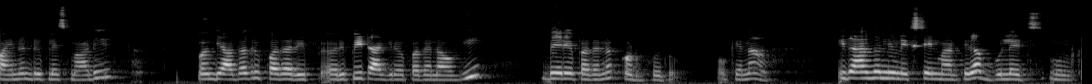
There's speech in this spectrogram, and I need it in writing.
ಫೈಂಡ್ ಆ್ಯಂಡ್ ರಿಪ್ಲೇಸ್ ಮಾಡಿ, ಒಂದು ಯಾವುದಾದ್ರೂ ಪದ ರಿಪ್ ರಿಪೀಟ್ ಆಗಿರೋ ಪದನ ಹೋಗಿ ಬೇರೆ ಪದನ ಕೊಡ್ಬೋದು. ಓಕೆನಾ ಇದಾದಮೇಲೆ ನೀವು ನೆಕ್ಸ್ಟ್ ಏನು ಮಾಡ್ತೀರಾ? ಬುಲೆಟ್ಸ್ ಮೂಲಕ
